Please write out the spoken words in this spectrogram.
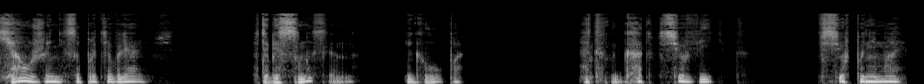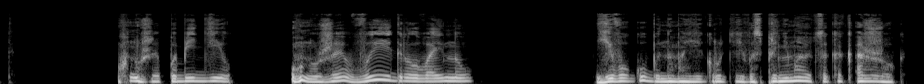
Я уже не сопротивляюсь. Это бессмысленно и глупо. Этот гад все видит, все понимает. Он уже победил. Он уже выиграл войну. Его губы на моей груди воспринимаются как ожог.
